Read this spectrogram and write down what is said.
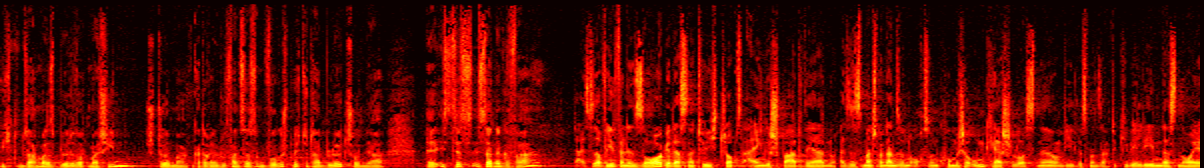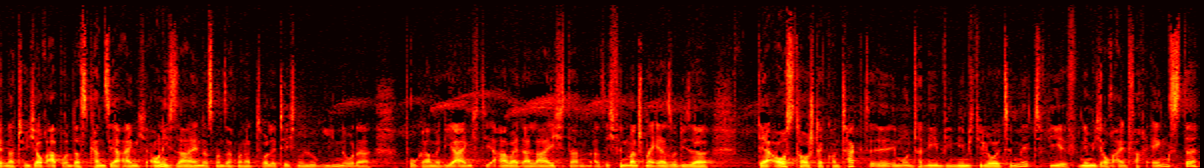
ich sage mal das blöde Wort Maschinenstürmer, Katharina, du fandest das im Vorgespräch total blöd schon, ja, äh, ist das, ist da eine Gefahr? Da ist es auf jeden Fall eine Sorge, dass natürlich Jobs eingespart werden. Also es ist manchmal dann so ein, auch so ein komischer Umkehrschluss, ne? Wie, dass man sagt, okay, wir lehnen das Neue natürlich auch ab. Und das kann es ja eigentlich auch nicht sein, dass man sagt, man hat tolle Technologien oder Programme, die eigentlich die Arbeit erleichtern. Also ich finde manchmal eher so dieser der Austausch, der Kontakt äh, im Unternehmen, wie nehme ich die Leute mit, wie nehme ich auch einfach Ängste.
